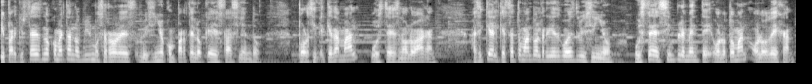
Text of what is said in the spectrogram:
Y para que ustedes no cometan los mismos errores, Luisinho comparte lo que está haciendo. Por si le queda mal, ustedes no lo hagan. Así que el que está tomando el riesgo es Luisinho. Ustedes simplemente o lo toman o lo dejan.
